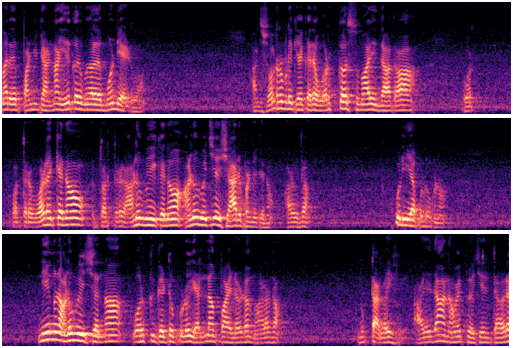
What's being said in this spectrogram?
மாதிரி இதை பண்ணிட்டான்னா இருக்கிற முதலாளி மோண்டி ஆகிடுவோம் அது சொல்கிறபடி கேட்குற ஒர்க்கர்ஸ் மாதிரி இருந்தால் தான் ஒரு ஒருத்தரை உழைக்கணும் ஒருத்தரை அனுபவிக்கணும் அனுபவித்து ஷேர் பண்ணிக்கணும். அதுதான் கூலியாக கொடுக்கணும். நீங்களும் அனுபவிச்சோன்னா ஒர்க்கு கெட்டுப்படும் எல்லாம் பாயிலோட மழை தான் முட்டா லைஃப் அதுதான் அமைப்பு வச்சிருக்கு தவிர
